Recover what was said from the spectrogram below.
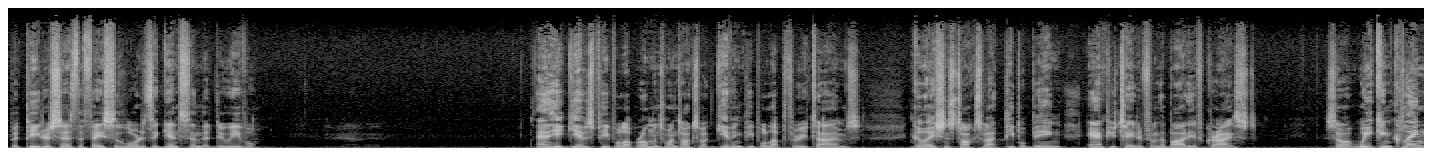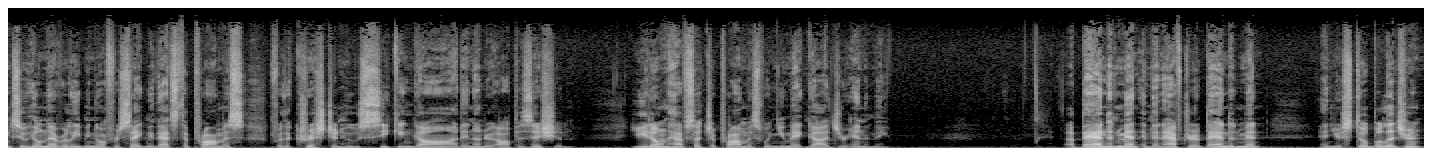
But Peter says the face of the Lord is against them that do evil. And he gives people up. Romans 1 talks about giving people up three times. Galatians talks about people being amputated from the body of Christ. So we can cling to, He'll never leave me nor forsake me. That's the promise for the Christian who's seeking God and under opposition. You don't have such a promise when you make God your enemy. Abandonment, and then after abandonment, and you're still belligerent,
